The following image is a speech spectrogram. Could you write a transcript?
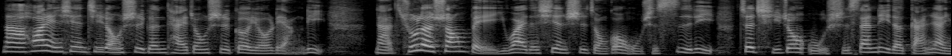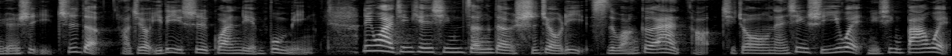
那花莲县、基隆市跟台中市各有两例。那除了双北以外的县市，总共五十四例，这其中五十三例的感染源是已知的啊，只有一例是关联不明。另外，今天新增的十九例死亡个案啊，其中男性十一位，女性八位，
